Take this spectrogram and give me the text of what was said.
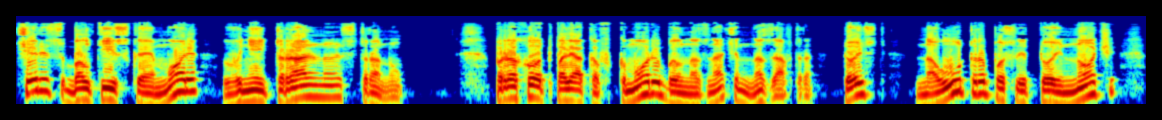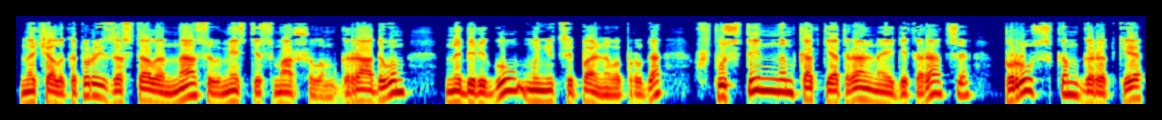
через Балтийское море в нейтральную страну. Проход поляков к морю был назначен на завтра, то есть на утро после той ночи, начало которой застало нас вместе с маршалом Градовым на берегу муниципального пруда в пустынном, как театральная декорация, прусском городке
